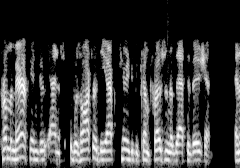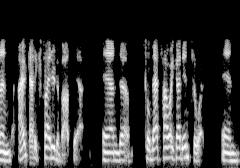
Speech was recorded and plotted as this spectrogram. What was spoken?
from American to, and was offered the opportunity to become president of that division. And then I got excited about that. And uh, so that's how I got into it. And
